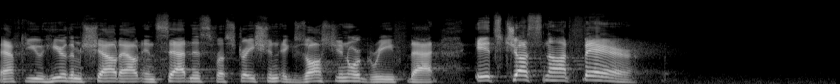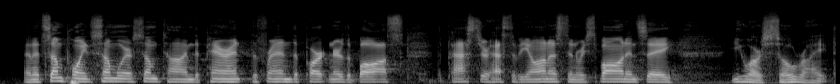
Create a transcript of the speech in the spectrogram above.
After you hear them shout out in sadness, frustration, exhaustion, or grief that it's just not fair. And at some point, somewhere, sometime, the parent, the friend, the partner, the boss, the pastor has to be honest and respond and say, You are so right.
